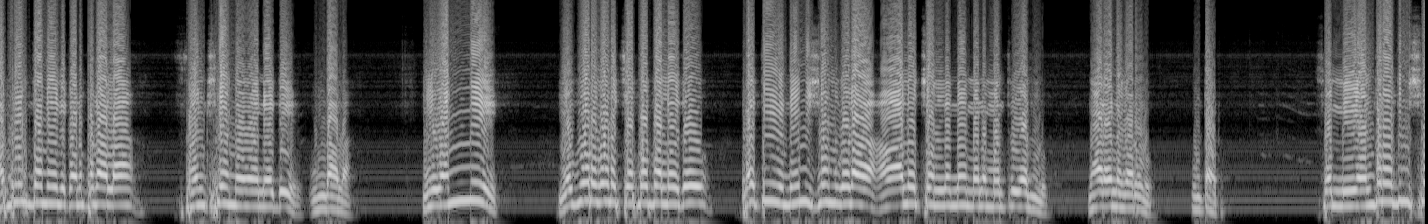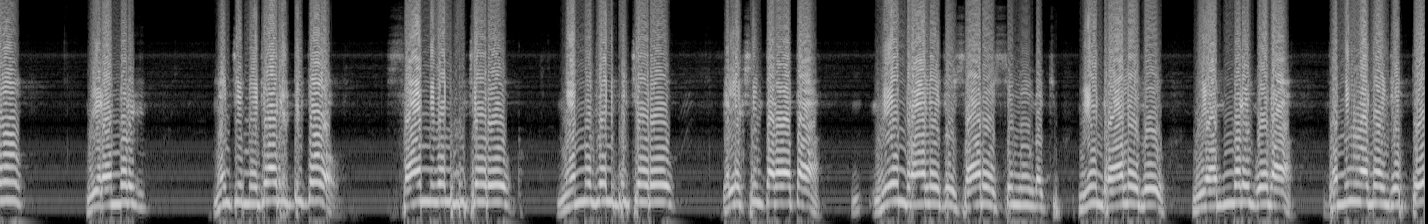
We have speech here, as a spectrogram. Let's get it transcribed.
అభివృద్ధి అనేది కనపడాలా? సంక్షేమం అనేది ఉండాలా? ఇవన్నీ ఎవ్వరు కూడా చెప్పబలేదు ప్రతి నిమిషం కూడా ఆ ఆలోచనలోనే మన మంత్రివర్లు నారాయణ గారు ఉంటారు. సో మీ అందరి అదృష్టం మీరందరికి మంచి మెజారిటీతో సార్ని గెలిపించారు నన్ను గెలిపించారు. ఎలక్షన్ తర్వాత నేను రాలేదు సార్ వస్తూనే ఉండొచ్చు. నేను రాలేదు. మీ అందరికి కూడా ధన్యవాదాలు చెప్తూ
